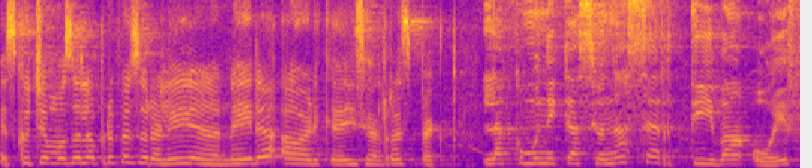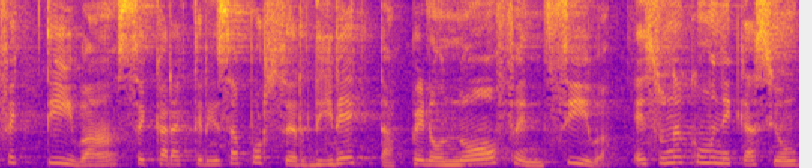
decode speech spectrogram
Escuchemos a la profesora Liliana Neira a ver qué dice al respecto. La comunicación asertiva o efectiva se caracteriza por ser directa, pero no ofensiva. Es una comunicación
